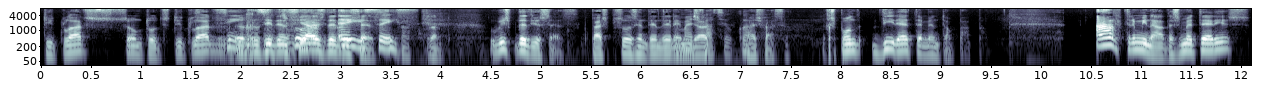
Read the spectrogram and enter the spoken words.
titulares são todos titulares Sim, residenciais da diocese. É isso, é isso. Ah, o bispo da diocese, para as pessoas entenderem é mais melhor, fácil, claro. mais fácil, responde diretamente ao Papa há determinadas matérias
